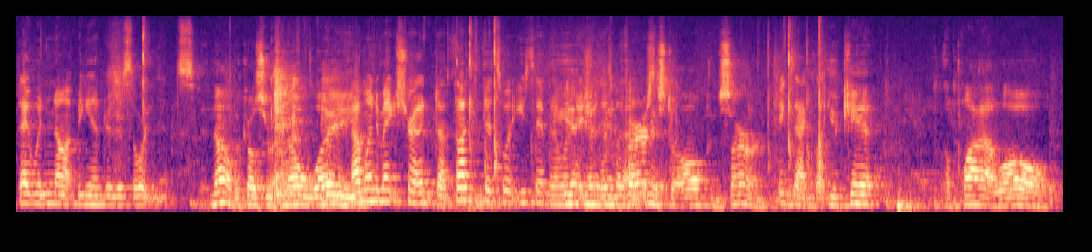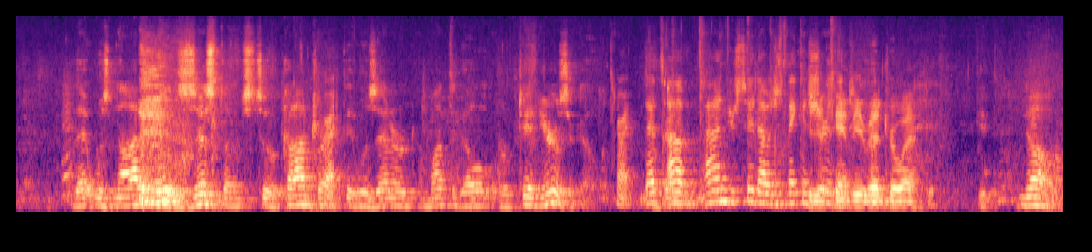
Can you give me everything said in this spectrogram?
they would not be under this ordinance. No, because there's no way, I wanted to make sure, I I thought that's what you said, but I want to make sure that's in what I fairness understood. to all concerned, Exactly. you can't apply a law that was not in existence to a contract that was entered a month ago or ten years ago. Right, that's, Okay. um, I understood, I was just making It sure just that. can't be retroactive. No.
